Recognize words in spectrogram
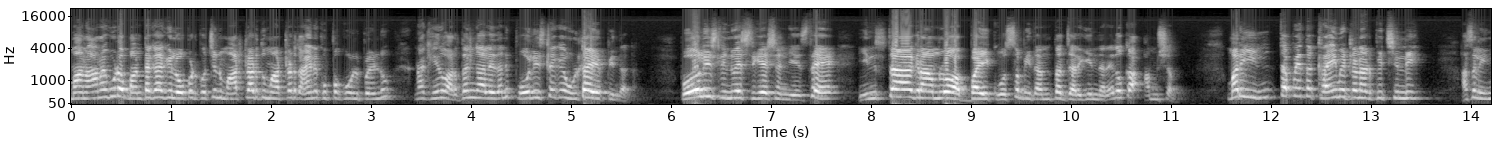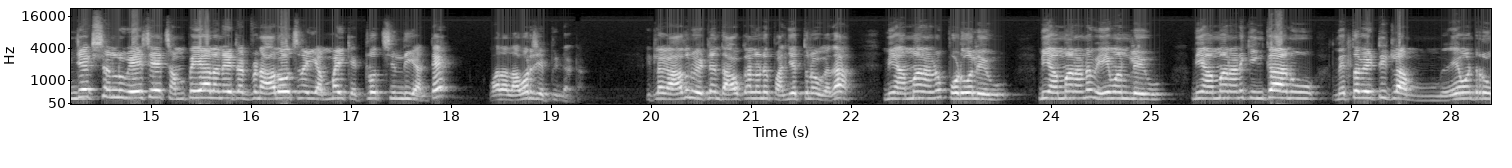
మా నాన్న కూడా బంటగాగి లోపలికి వచ్చి మాట్లాడుతూ మాట్లాడుతూ ఆయన కుప్పకూలిపోయిండు నాకు ఏదో అర్థం కాలేదని పోలీసులకే ఉల్టా చెప్పిందట. పోలీసులు ఇన్వెస్టిగేషన్ చేస్తే ఇన్స్టాగ్రామ్లో అబ్బాయి కోసం ఇదంతా జరిగింది అనేది ఒక అంశం. మరి ఇంత పెద్ద క్రైమ్ ఎట్లా నడిపించింది? అసలు ఇంజెక్షన్లు వేసే చంపేయాలనేటటువంటి ఆలోచన ఈ అమ్మాయికి ఎట్లొచ్చింది అంటే వాళ్ళ లవర్ చెప్పిండట ఇట్లా కాదు నువ్వు ఎట్లనే దవాఖానలోనే పనిచేస్తున్నావు కదా? మీ అమ్మ నాన్న పొడవలేవు. మీ అమ్మ నాన్న ఏమనలేవు. మీ అమ్మ నాన్నకి ఇంకా నువ్వు మెత్తబెట్టి ఇట్లా ఏమంటారు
